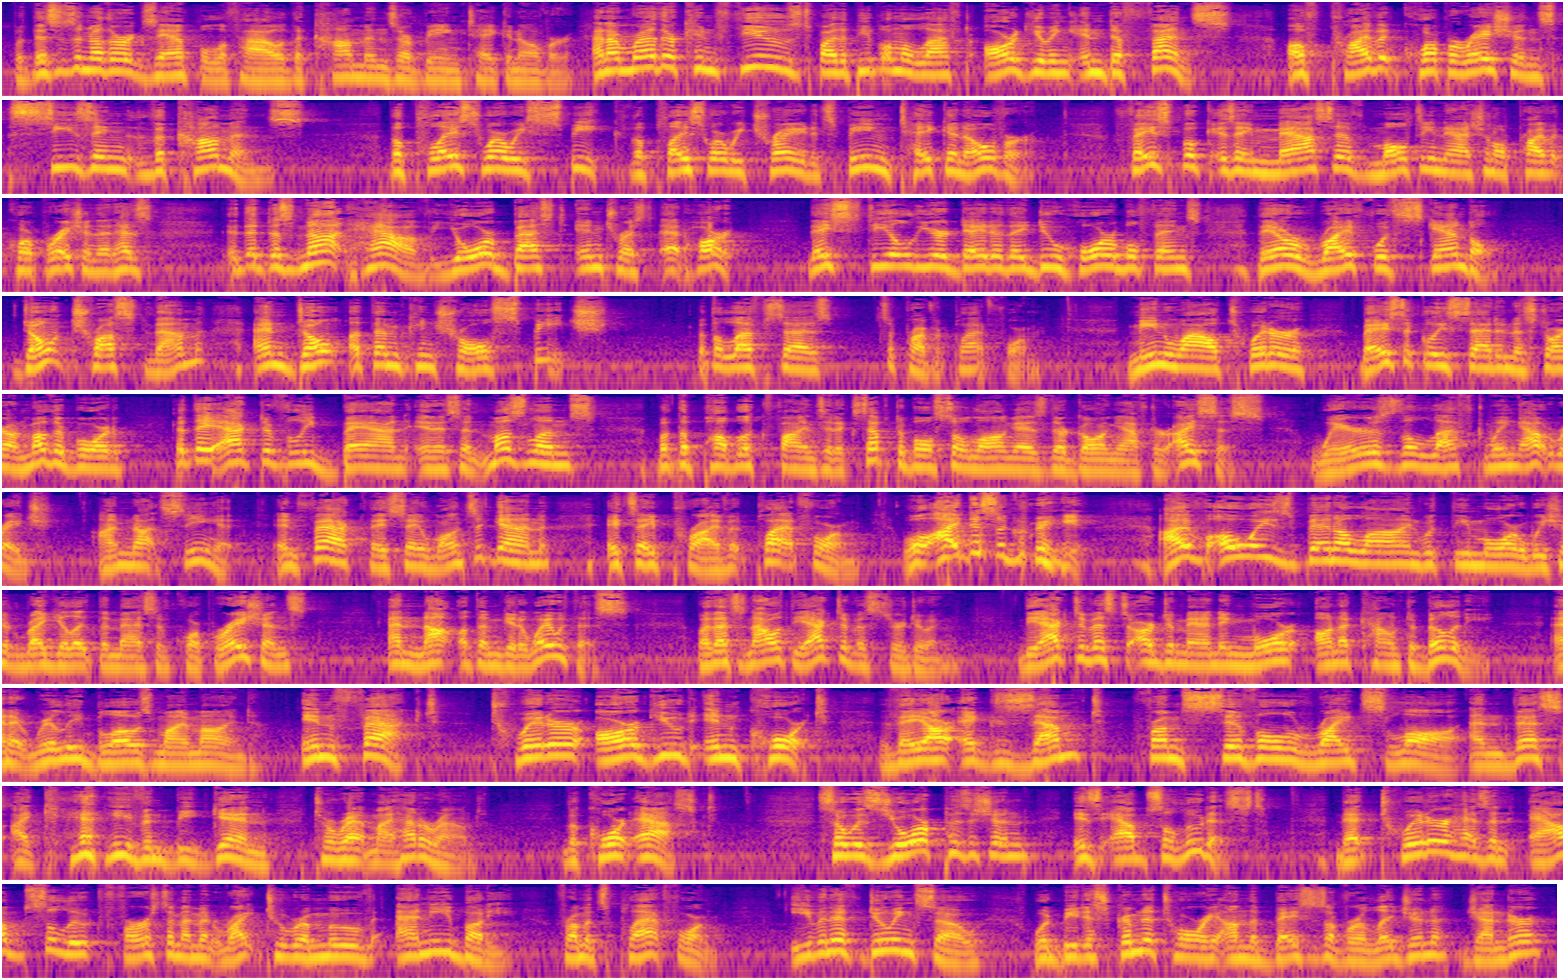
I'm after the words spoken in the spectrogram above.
But this is another example of how the commons are being taken over. And I'm rather confused by the people on the left arguing in defense of private corporations seizing the commons. The place where we speak, the place where we trade, it's being taken over. Facebook is a massive multinational private corporation that has that does not have your best interest at heart. They steal your data, they do horrible things, they are rife with scandal. Don't trust them and don't let them control speech. But the left says it's a private platform. Meanwhile, Twitter basically said in a story on Motherboard that they actively ban innocent Muslims, but the public finds it acceptable so long as they're going after ISIS. Where's the left wing outrage? I'm not seeing it. In fact, they say once again, it's a private platform. Well, I disagree. I've always been aligned with the more we should regulate the massive corporations and not let them get away with this. But that's not what the activists are doing. The activists are demanding more unaccountability, and it really blows my mind. In fact, Twitter argued in court they are exempt from civil rights law, and this I can't even begin to wrap my head around. The court asked, so is your position is absolutist? that Twitter has an absolute First Amendment right to remove anybody from its platform, even if doing so would be discriminatory on the basis of religion, gender?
